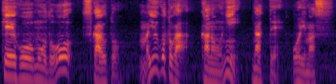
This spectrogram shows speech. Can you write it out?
警報モードを使うと、まあ、いうことが可能になっております。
